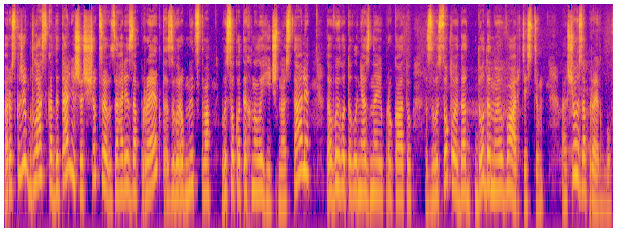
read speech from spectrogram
Розкажи, будь ласка, детальніше, що це взагалі за проект з виробництва високотехнологічної сталі та виготовлення з неї прокату з високою доданою вартістю. Що за проект був?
